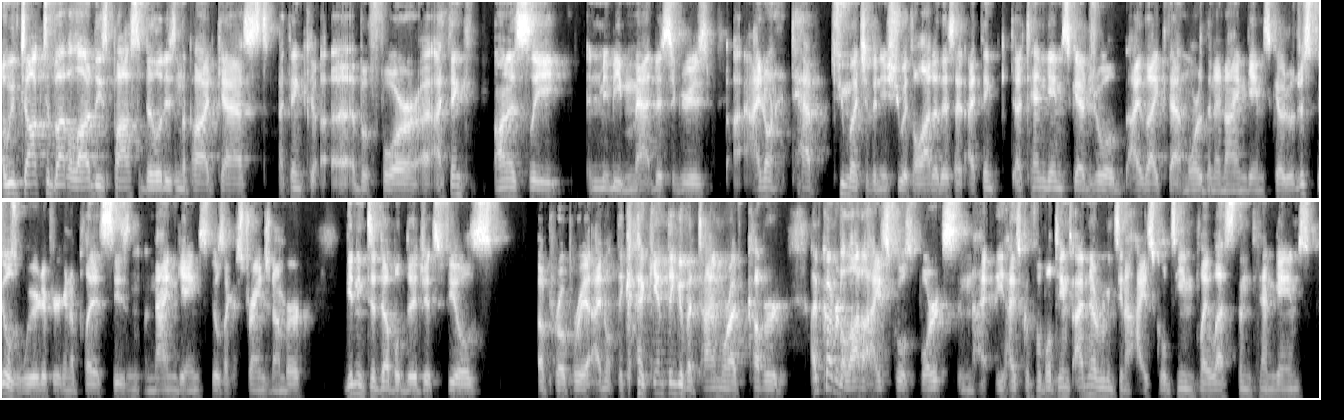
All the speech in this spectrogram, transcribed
Uh, we've talked about a lot of these possibilities in the podcast. I think uh, before. I think honestly, and maybe Matt disagrees. I don't have too much of an issue with a lot of this. I, I think a ten game schedule. I like that more than a nine game schedule. It just feels weird if you're going to play a season. Nine games feels like a strange number. Getting to double digits feels appropriate. I don't think I can't think of a time where I've covered I've covered a lot of high school sports and high, high school football teams. I've never even seen a high school team play less than ten games.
